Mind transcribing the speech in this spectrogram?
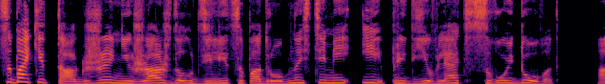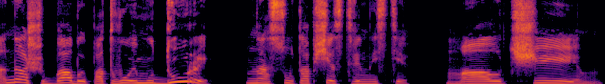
Цыбаки также не жаждал делиться подробностями и предъявлять свой довод. А наши бабы, по-твоему, дуры? На суд общественности. Молчим.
